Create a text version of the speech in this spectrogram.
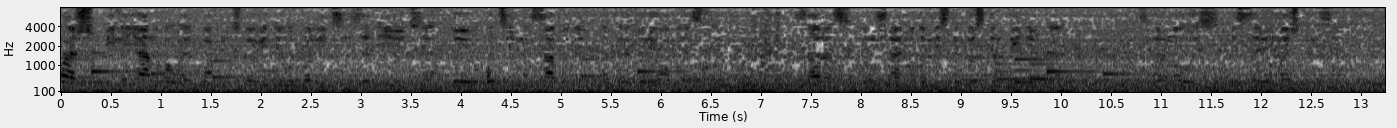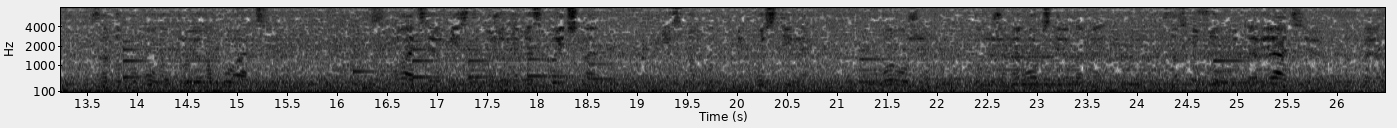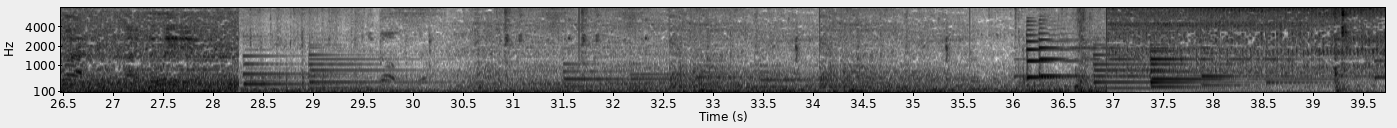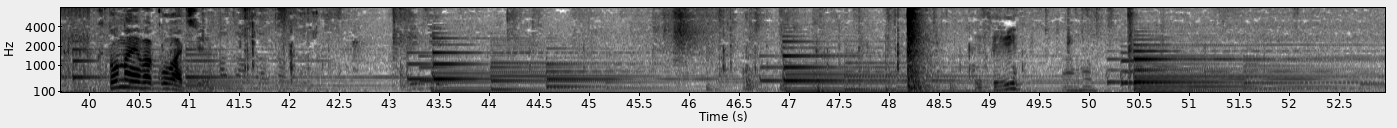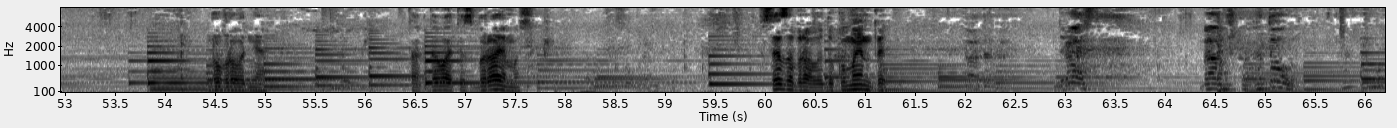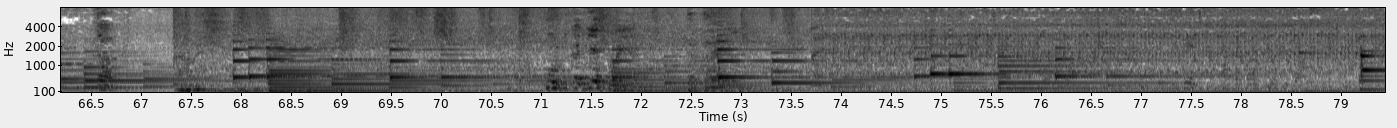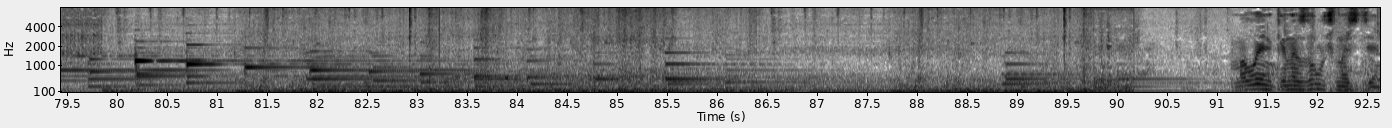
екіпаж біля Янголи Бахмутського відділу поліції задіються до евакуаційних заходів на території області. Зараз вирушаємо до міста Костянтинівка. Хто на евакуацію? ІТВ? Доброго дня. Так, давайте збираємось. Все забрали, документи. Здрасте. Бабушка готова? Маленькі незручності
